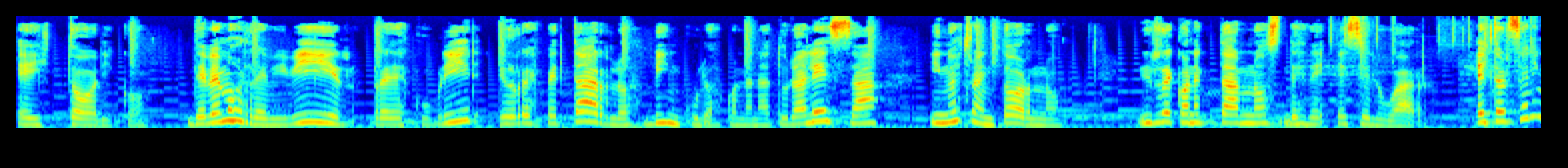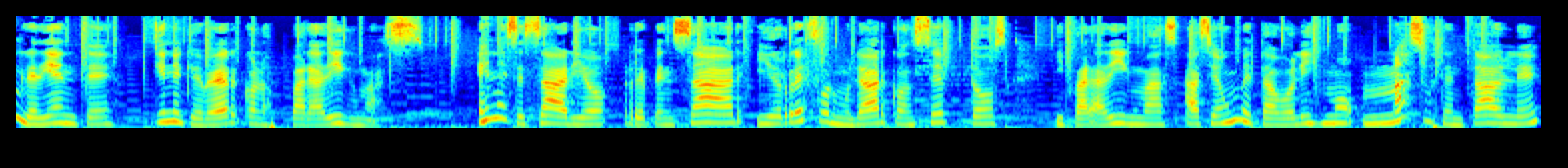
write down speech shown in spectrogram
e histórico. Debemos revivir, redescubrir y respetar los vínculos con la naturaleza y nuestro entorno y reconectarnos desde ese lugar. El tercer ingrediente tiene que ver con los paradigmas. Es necesario repensar y reformular conceptos y paradigmas hacia un metabolismo más sustentable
